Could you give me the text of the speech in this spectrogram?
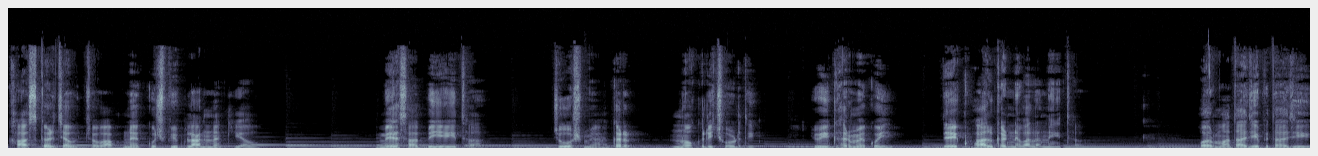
खासकर जब जब आपने कुछ भी प्लान न किया हो। मेरे साथ भी यही था। जोश में आकर नौकरी छोड़ दी, क्योंकि घर में कोई देखभाल करने वाला नहीं था। और माताजी, पिताजी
